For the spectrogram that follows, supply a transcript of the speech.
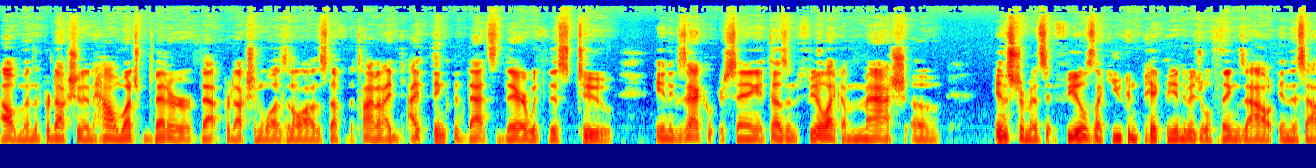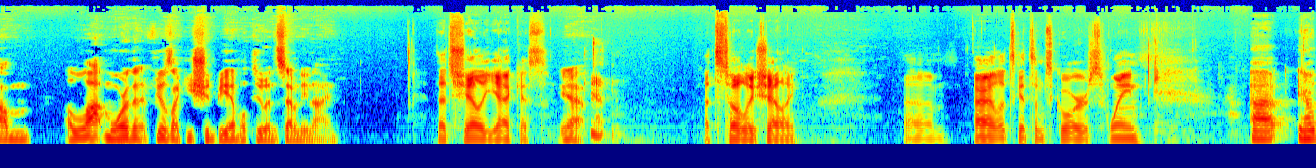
album and the production and how much better that production was than a lot of the stuff at the time. And I I think that that's there with this too. In exactly what you're saying, it doesn't feel like a mash of instruments. It feels like you can pick the individual things out in this album a lot more than it feels like you should be able to in '79. That's Shelly Yakus. Yeah. That's totally Shelly. Um, all right, let's get some scores. Wayne. Uh, you know,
